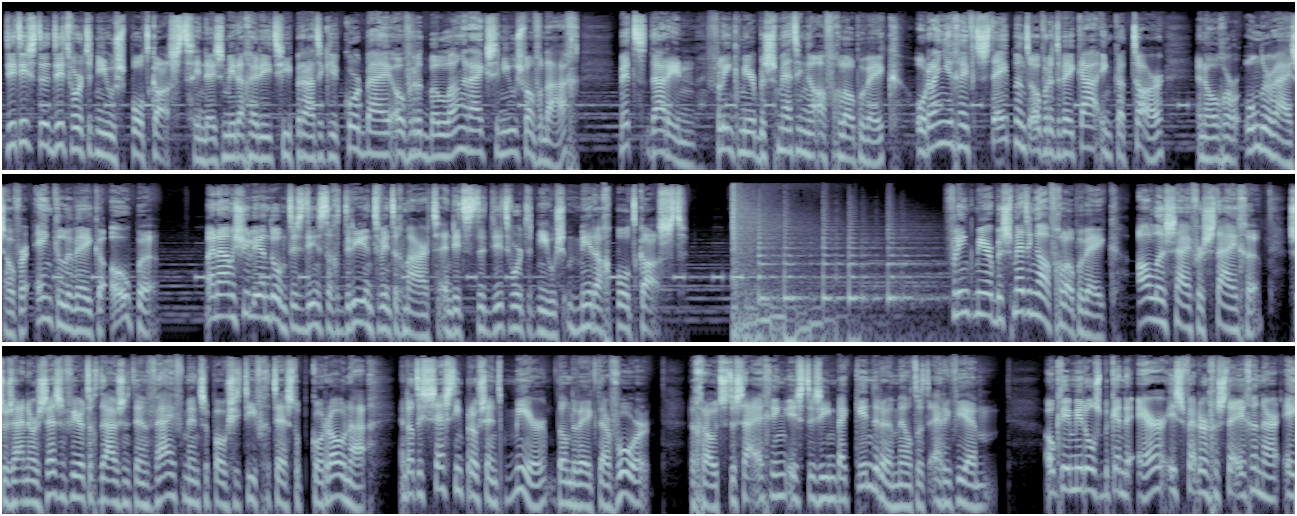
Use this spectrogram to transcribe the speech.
Dit is de Dit wordt het nieuws podcast. In deze middageditie praat ik je kort bij over het belangrijkste nieuws van vandaag. Met daarin flink meer besmettingen afgelopen week. Oranje geeft statement over het WK in Qatar. En hoger onderwijs over enkele weken open. Mijn naam is Julian Dom. Het is dinsdag 23 maart en dit is de Dit wordt het nieuws middagpodcast. Flink meer besmettingen afgelopen week. Alle cijfers stijgen. Zo zijn er 46.005 mensen positief getest op corona. En dat is 16% meer dan de week daarvoor. De grootste stijging is te zien bij kinderen, meldt het RIVM. Ook de inmiddels bekende R is verder gestegen naar 1,11.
